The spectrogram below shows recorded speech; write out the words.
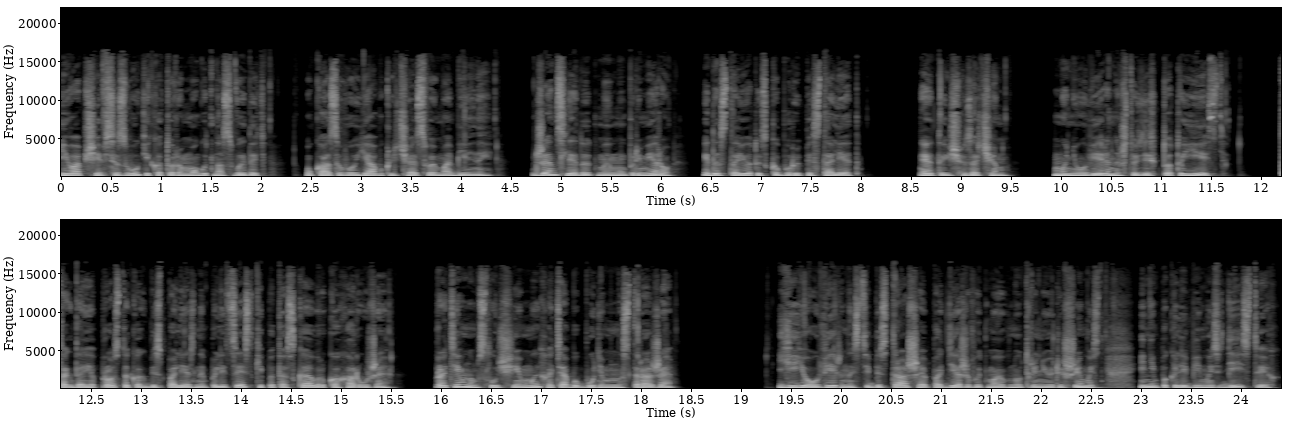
и вообще все звуки, которые могут нас выдать, указываю я, выключая свой мобильный. Джен следует моему примеру и достает из кобуры пистолет. Это еще зачем? Мы не уверены, что здесь кто-то есть. Тогда я просто как бесполезный полицейский потаскаю в руках оружие. В противном случае мы хотя бы будем на стороже. Ее уверенность и бесстрашие поддерживают мою внутреннюю решимость и непоколебимость в действиях.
